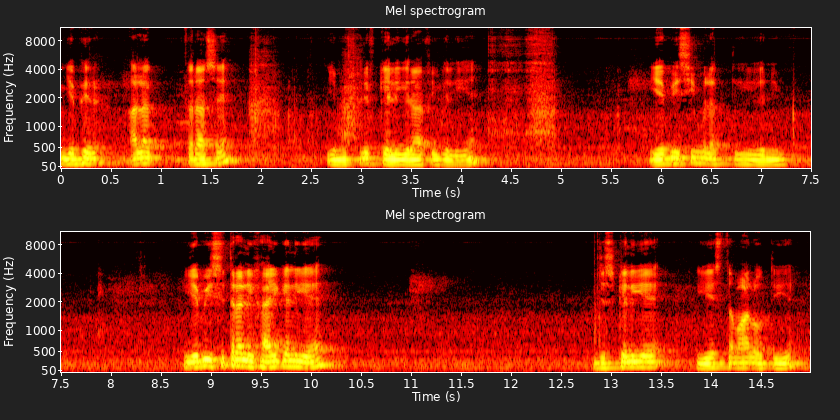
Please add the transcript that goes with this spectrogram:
ये फिर अलग तरह से ये मुख्तलिफ़ कैलीग्राफी के लिए। ये भी इसी में लगती है यानी ये भी इसी तरह लिखाई के लिए, जिसके लिए ये इस्तेमाल होती है।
